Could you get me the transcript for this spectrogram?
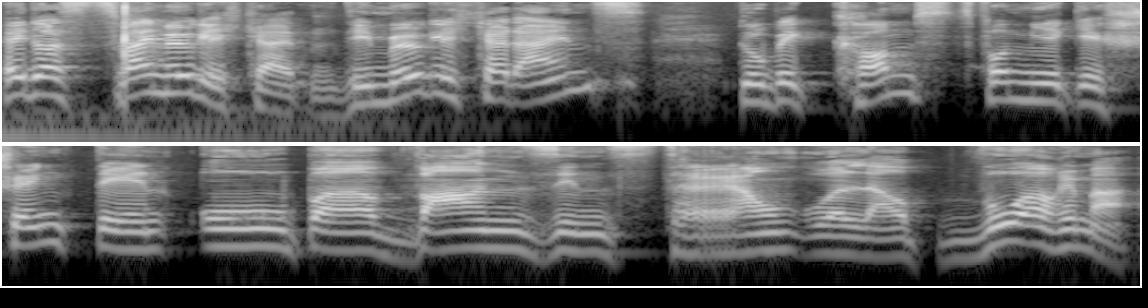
Hey, du hast zwei Möglichkeiten. Die Möglichkeit eins, Du bekommst von mir geschenkt den Oberwahnsinnstraumurlaub, wo auch immer,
